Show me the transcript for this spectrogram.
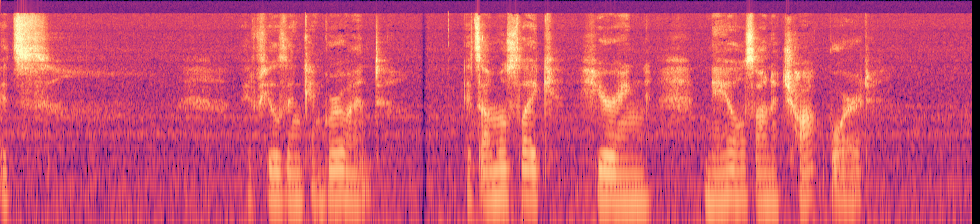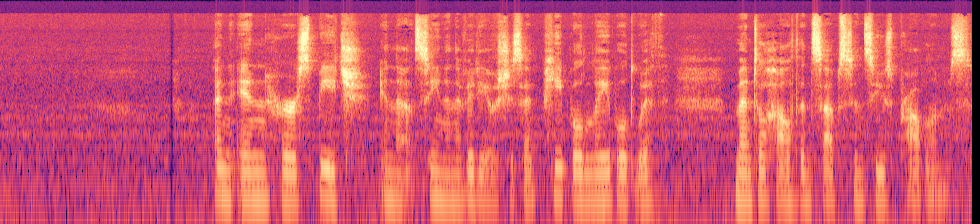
it's it feels incongruent. It's almost like hearing nails on a chalkboard. And in her speech, in that scene in the video, she said people labeled with mental health and substance use problems.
